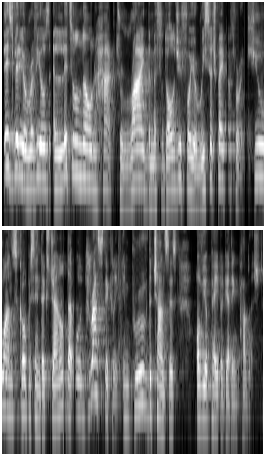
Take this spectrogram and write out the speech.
This video reveals a little known hack to write the methodology for your research paper for a Q1 Scopus Index journal that will drastically improve the chances of your paper getting published.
